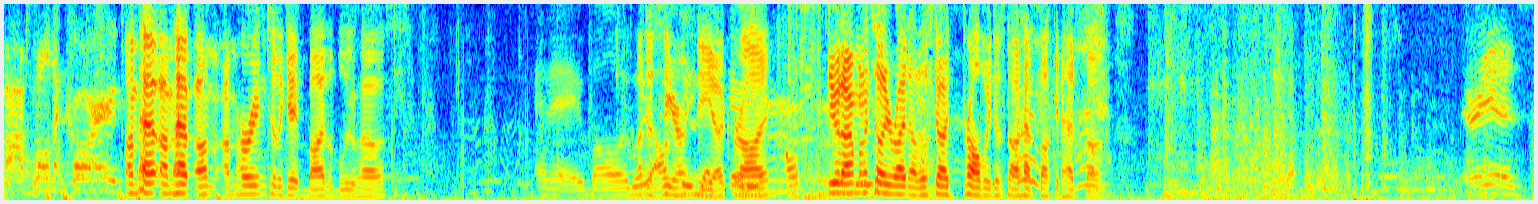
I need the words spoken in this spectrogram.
Ah, pull the cord. I'm ha I'm ha I'm I'm hurrying to the gate by the blue house. Hello. I'm just I'll Nia crying. baby. I'll see Dude, I'm gonna tell you right now, this guy probably does not have fucking headphones. Definitely does have headphones. There he is.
